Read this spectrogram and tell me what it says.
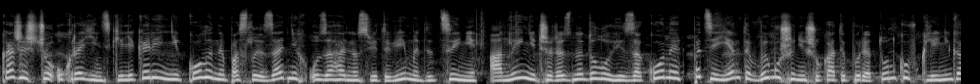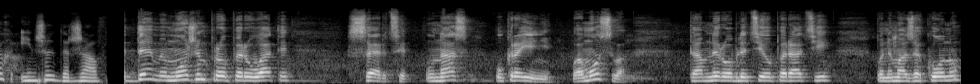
Каже, що українські лікарі ніколи не пасли задніх у загальносвітовій медицині, а нині через недолугі закони пацієнти вимушені шукати порятунку в клініках інших держав. Де ми можемо прооперувати серце? У нас в Україні. В Амосова там не роблять ці операції, бо нема закону.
